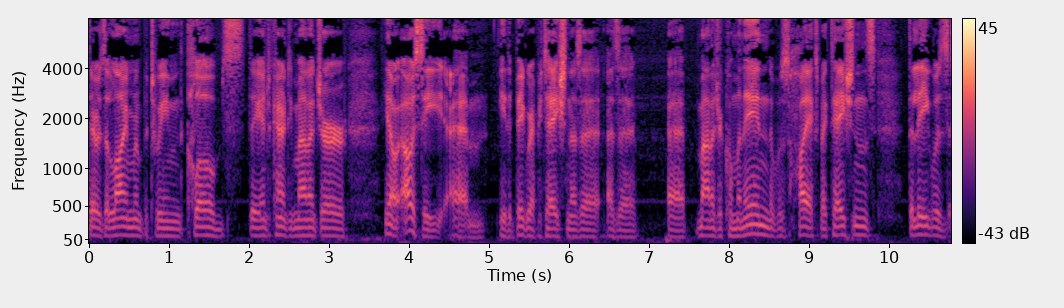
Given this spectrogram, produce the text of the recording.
there is alignment between the clubs, the intercounty manager. You know, obviously um, he had a big reputation as a as a uh, manager coming in. There was high expectations. The league was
